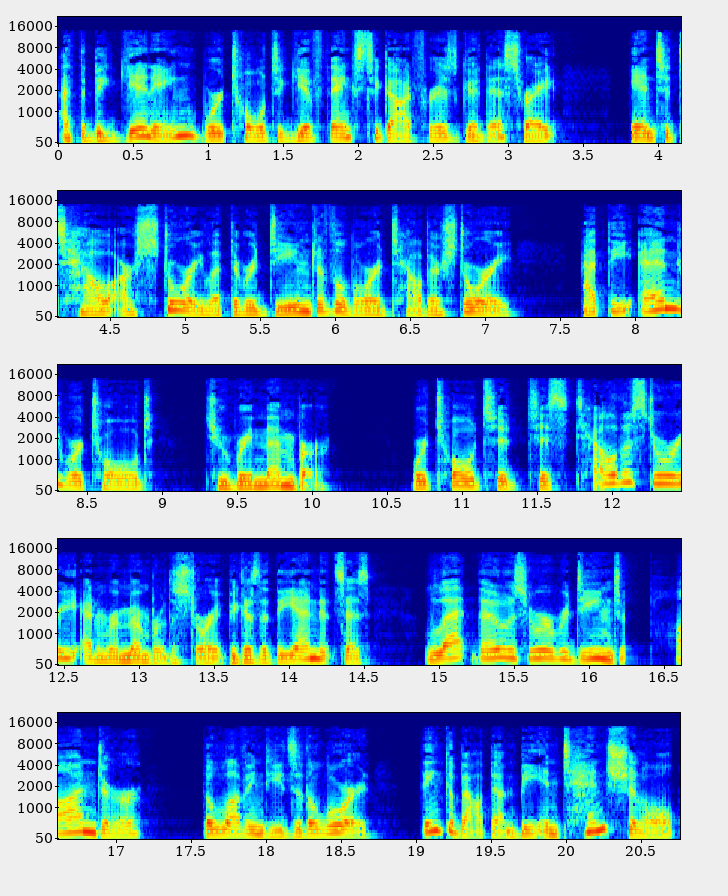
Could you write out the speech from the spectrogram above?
At the beginning, we're told to give thanks to God for his goodness, right? and to tell our story. Let the redeemed of the Lord tell their story. At the end, we're told to remember. We're told to, to tell the story and remember the story because at the end it says, let those who are redeemed ponder the loving deeds of the Lord. Think about them. Be intentional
